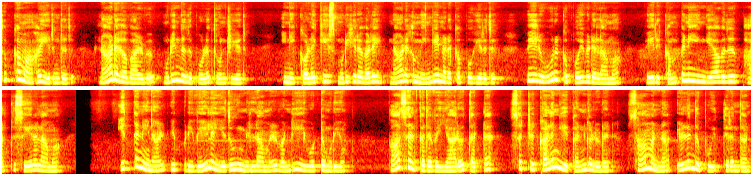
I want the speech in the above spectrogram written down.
துக்கமாக இருந்தது. நாடக வாழ்வு முடிந்தது போல தோன்றியது. இனி கொலைகேஸ் முடிகிற வரை நாடகம் எங்கே நடக்கப் போகிறது? வேறு ஊருக்கு போய்விடலாமா? வேறு கம்பெனி எங்கேயாவது பார்த்து சேரலாமா? எத்தனை நாள் இப்படி வேலை எதுவும் இல்லாமல் வண்டியை ஓட்ட முடியும்? வாசல் கதவை யாரோ தட்ட சற்று கலங்கிய கண்களுடன் சாமண்ணா எழுந்து போய் திறந்தான்.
